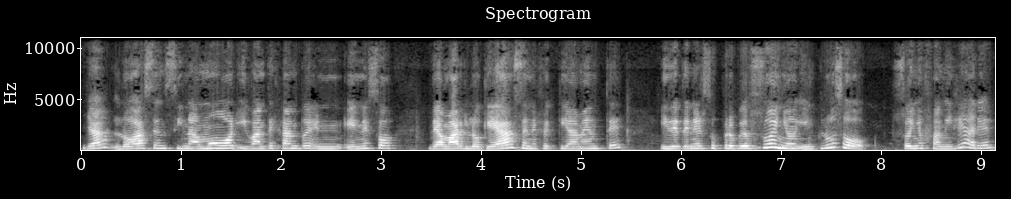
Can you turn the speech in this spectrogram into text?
¿ya? Lo hacen sin amor y van dejando en, en eso de amar lo que hacen efectivamente y de tener sus propios sueños, incluso sueños familiares,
